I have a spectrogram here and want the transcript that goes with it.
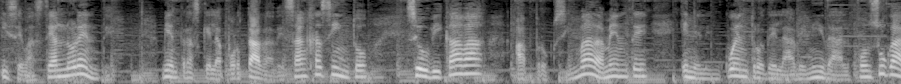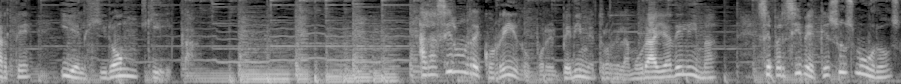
y Sebastián Lorente, mientras que la portada de San Jacinto se ubicaba aproximadamente en el encuentro de la avenida Alfonso Ugarte y el Girón Quilca. Al hacer un recorrido por el perímetro de la muralla de Lima, se percibe que sus muros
